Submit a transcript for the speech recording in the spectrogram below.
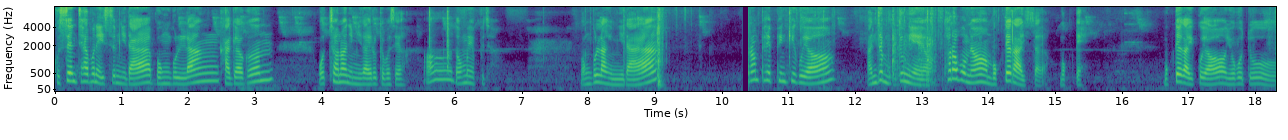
9cm 화분에 있습니다. 몽블랑 가격은 5,000원입니다. 이렇게 보세요. 아, 너무 예쁘죠. 몽블랑입니다. 트럼펫 핑키고요. 완전 묵둥이에요. 털어보면 목대가 있어요. 목대. 목대가 있고요. 요것도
